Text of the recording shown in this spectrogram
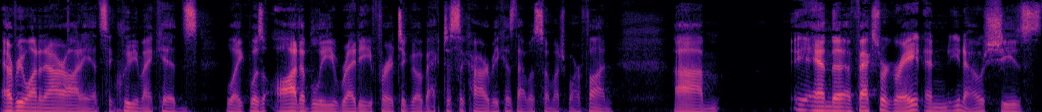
everyone in our audience, including my kids, like was audibly ready for it to go back to Sakaar because that was so much more fun. Um, and the effects were great, and you know she's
